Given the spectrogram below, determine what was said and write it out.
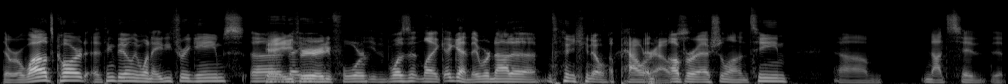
They were a wild card. I think they only won 83 games. Uh, Yeah, 83 or 84. It wasn't like again they were not a you know A powerhouse. upper echelon team. Um, not to say that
